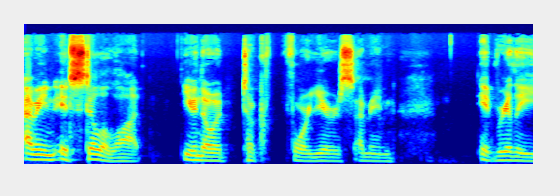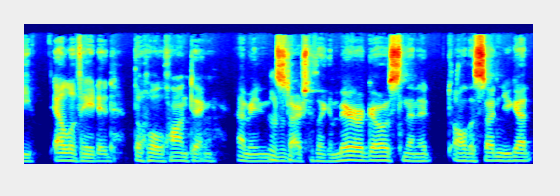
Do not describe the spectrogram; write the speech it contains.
I mean, it's still a lot, even though it took four years. I mean, it really elevated the whole haunting. I mean, mm-hmm. it starts with like a mirror ghost, and then it all of a sudden you got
